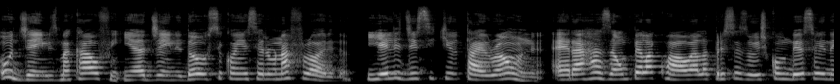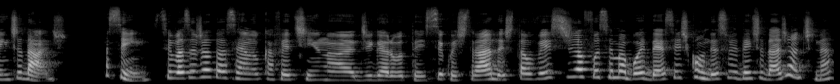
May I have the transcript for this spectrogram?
O James McAuliffe e a Jane Doe se conheceram na Flórida, e ele disse que o Tyrone era a razão pela qual ela precisou esconder sua identidade. Assim, se você já tá sendo cafetina de garotas sequestradas, talvez já fosse uma boa ideia você esconder sua identidade antes, né?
